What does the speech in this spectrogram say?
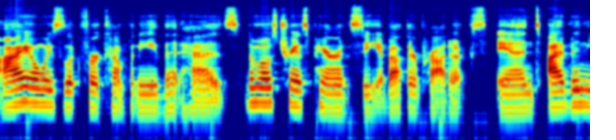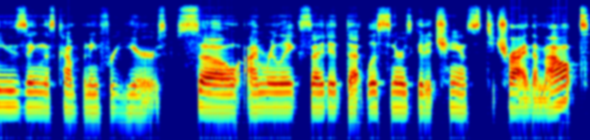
I always look for a company that has the most transparency about their products. And I've been using this company for years. So I'm really excited that listeners get a chance to try them out.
